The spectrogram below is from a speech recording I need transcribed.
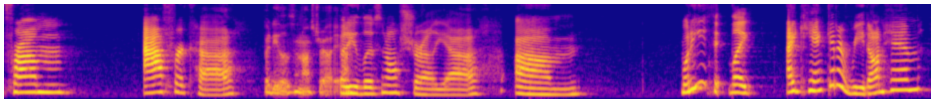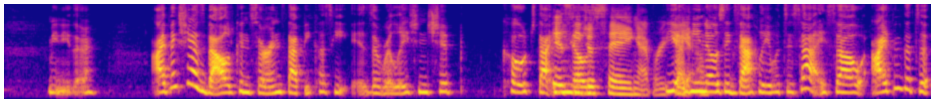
from Africa, But he lives in Australia. but he lives in Australia. Um, what do you think? Like, I can't get a read on him. Me neither. I think she has valid concerns that because he is a relationship coach, that Is he he, knows. just saying everything? yeah, he knows exactly what to say. So I think that's a,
